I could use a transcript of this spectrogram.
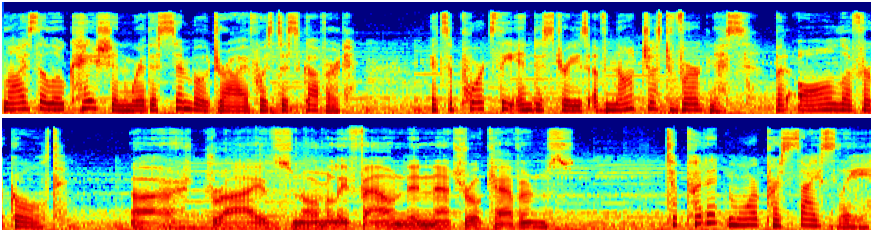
lies the location where the Simbo drive was discovered. It supports the industries of not just Vergnus, but all of Verguld. Are drives normally found in natural caverns? To put it more precisely,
